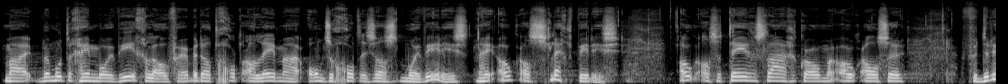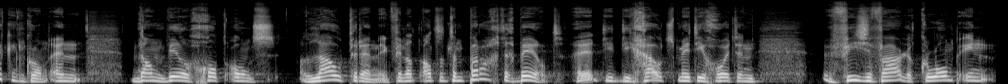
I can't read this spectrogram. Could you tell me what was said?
Maar we moeten geen mooi weer geloven hebben dat God alleen maar onze God is als het mooi weer is. Nee, ook als slecht weer is. Ook als er tegenslagen komen, ook als er verdrukking komt. En dan wil God ons louteren. Ik vind dat altijd een prachtig beeld. Die, die goudsmit die gooit een vieze vuile klomp in,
